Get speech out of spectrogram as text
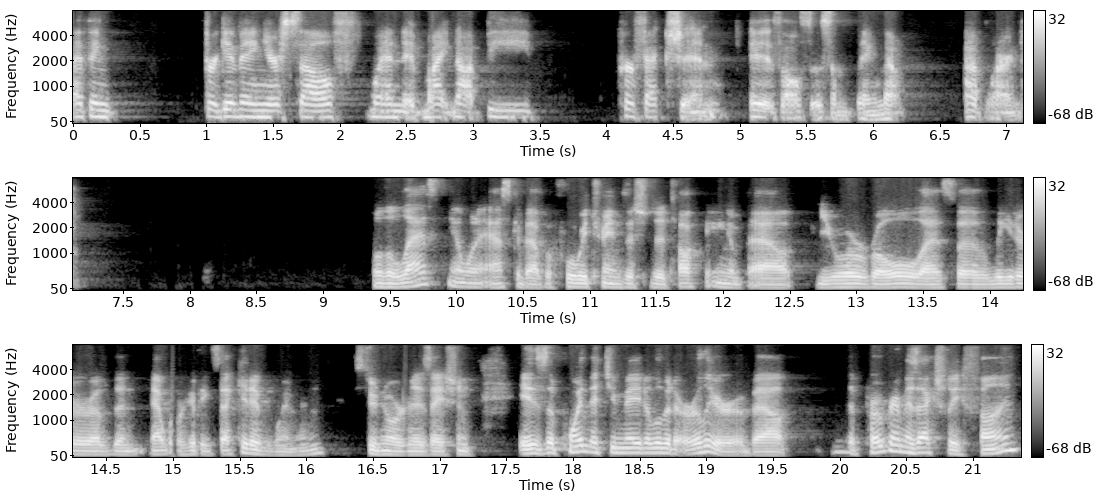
i think forgiving yourself when it might not be perfection is also something that i've learned. Well, the last thing I want to ask about before we transition to talking about your role as a leader of the Network of Executive Women student organization is a point that you made a little bit earlier about the program is actually fun.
